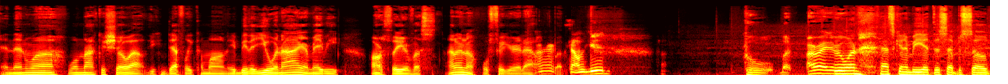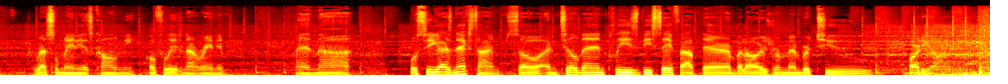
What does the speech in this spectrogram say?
and then uh, we'll knock a show out. You can definitely come on. It'd be either you and I, or maybe all three of us. I don't know. We'll figure it out. All right, But sounds good. cool. But all right, everyone, that's gonna be it. This episode, WrestleMania is calling me. Hopefully, it's not raining, and uh, we'll see you guys next time. So until then, please be safe out there, but always remember to party on.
